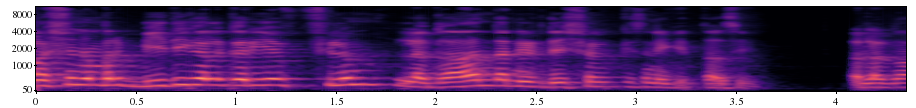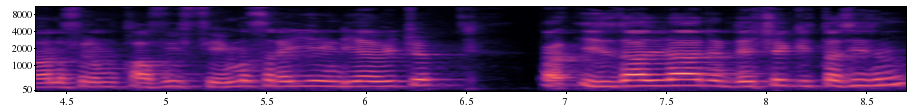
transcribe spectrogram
ਕੁਐਸਚਨ ਨੰਬਰ 20 ਦੀ ਗੱਲ ਕਰੀਏ ਫਿਲਮ ਲਗਾਨ ਦਾ ਨਿਰਦੇਸ਼ਕ ਕਿਸ ਨੇ ਕੀਤਾ ਸੀ? ਤਾਂ ਲਗਾਨ ਫਿਲਮ ਕਾਫੀ ਫੇਮਸ ਰਹੀ ਹੈ ਇੰਡੀਆ ਵਿੱਚ। ਤਾਂ ਇਸ ਦਾ ਜਿਹੜਾ ਨਿਰਦੇਸ਼ਕ ਕੀਤਾ ਸੀ ਇਸ ਨੂੰ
